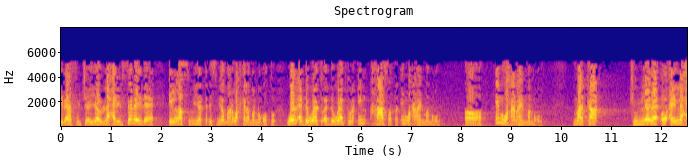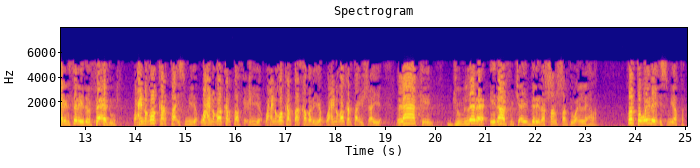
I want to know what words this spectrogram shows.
idaa fujaa'iyahu la xidhiidhsanayda ila smiyatan ismiyo maan wax kale ma noqoto. Waladawaatu adawaadkuna in khaasatan in waxaan ahayn ma noqdo. In waxaan ahayn ma noqdo. Marka jumlada oo ay la xidhiidhsanaydo fa'du waxay noqon kartaa ismiya waxay noqon kartaa ficliya waxay noqon kartaa khabariya waxay noqon kartaa inshaa'iya. Laakiin jumlada idaa fujaayo gelayda shan shardi waa in la helaa. Horta waa inay ismiyo tahay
